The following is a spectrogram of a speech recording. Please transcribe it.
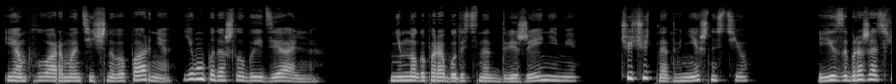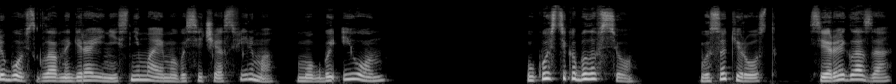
И амплуа романтичного парня ему подошло бы идеально. Немного поработать над движениями, чуть-чуть над внешностью, и изображать любовь с главной героиней снимаемого сейчас фильма мог бы и он. У Костика было все. Высокий рост, серые глаза,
